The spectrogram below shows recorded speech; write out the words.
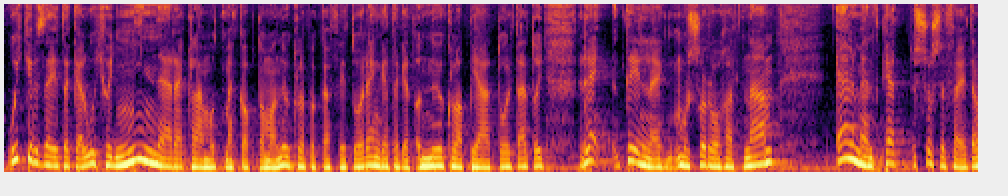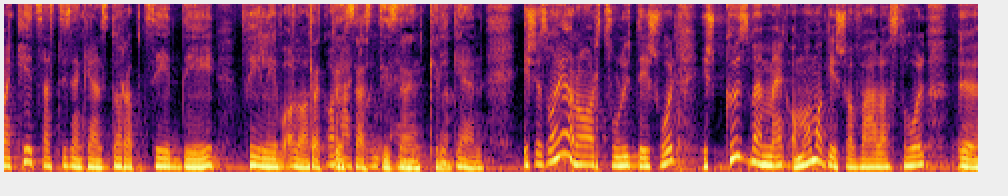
Úgy képzeljétek el, úgy, hogy minden reklámot megkaptam a Nőklap a Cafétól, rengeteget a Nőklapjától, tehát hogy re- tényleg most sorolhatnám, elment, kett, sose fejtem, meg 219 darab CD fél év alatt. 219. Igen. És ez olyan arculütés volt, és közben meg a mamag és a válaszol ö,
